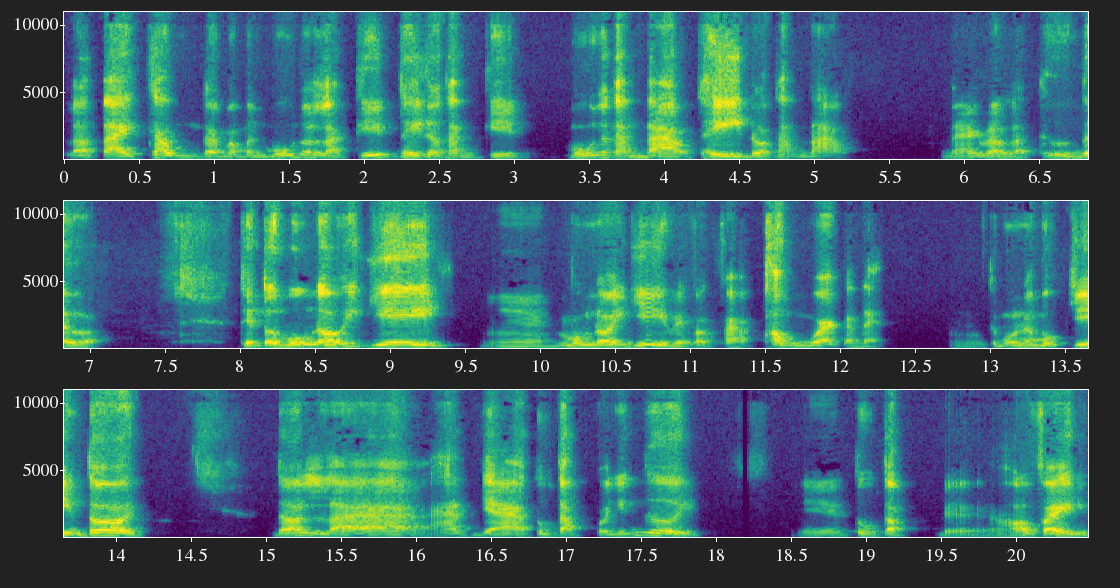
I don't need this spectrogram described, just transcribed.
là tay không thôi mà mình muốn nó là kiếm thì nó thành kiếm, muốn nó thành đao thì nó thành đao. Này đó là thượng thừa thì tôi muốn nói gì? Muốn nói gì về Phật pháp? Thông qua cái này. Tôi muốn nói một chuyện thôi. Đó là hành giả tu tập của những người à, tu tập Ờ, họ phải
